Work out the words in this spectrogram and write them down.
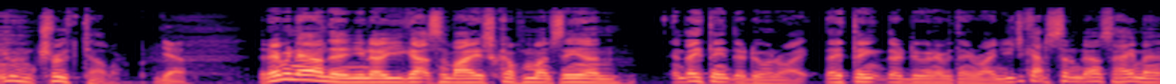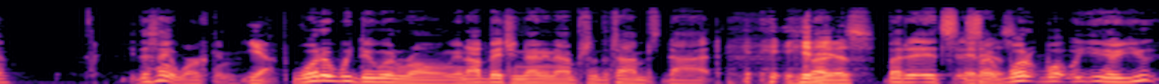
truth teller. Yeah. That every now and then, you know, you got somebody who's a couple months in and they think they're doing right. They think they're doing everything right. And you just got to sit them down and say, hey, man, this ain't working. Yeah. What are we doing wrong? And I bet you 99% of the time it's diet. It but, is. But it's, it's It like, is. what, what, you know, you,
